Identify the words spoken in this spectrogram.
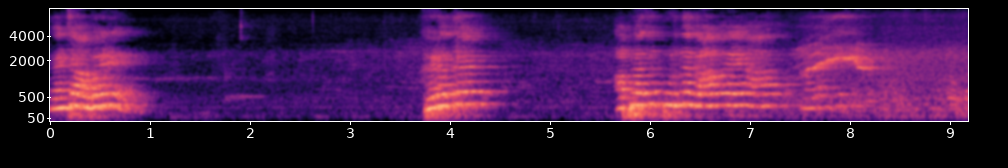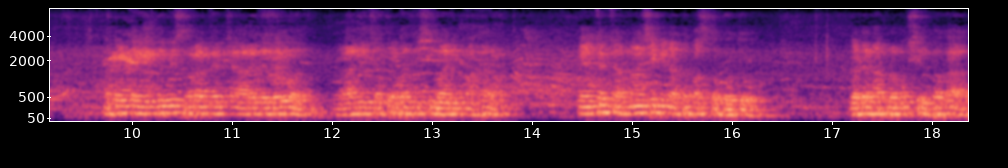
त्यांचे आभारी आहे खरं तर आपला जो पूर्ण गाव आहे हा अखंड हिंदवी स्वराज्याचे आराध्य दैवत राजे छत्रपती शिवाजी महाराज यांच्या चरणाशी मी नतमस्तक होतो. घटना प्रमुख शिल्पकार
